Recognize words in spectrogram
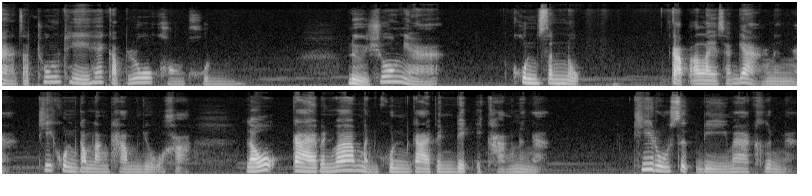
อาจจะทุ่มเทให้กับลูกของคุณ หรือช่วงเนี้ยคุณสนุกกับอะไรสักอย่างหนึ่งอะที่คุณกำลังทำอยู่ค่ะ แล้วกลายเป็นว่าเหมือนคุณกลายเป็นเด็กอีกครั้งหนึ่งอะที่รู้สึกดีมากขึ้นอะ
